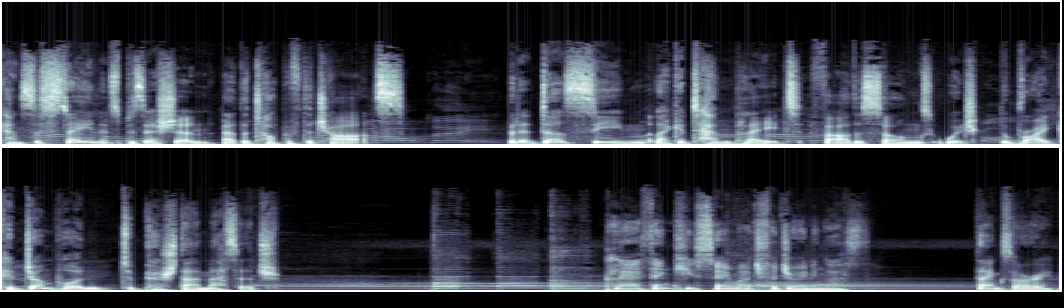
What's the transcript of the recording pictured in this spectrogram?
can sustain its position at the top of the charts. But it does seem like a template for other songs which the right could jump on to push their message. Claire, thank you so much for joining us. Thanks, Ari.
